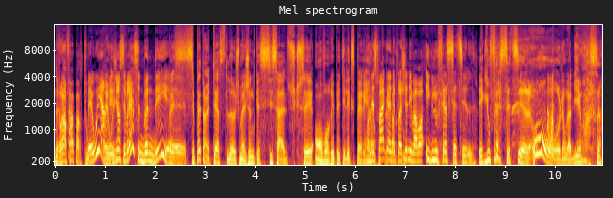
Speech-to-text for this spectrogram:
Devrait en faire partout. Ben oui, en Ben région, c'est vrai, c'est une bonne idée. Ben, Euh, c'est peut-être un test, là. J'imagine que si ça a du succès, on va répéter l'expérience. on espère que l'année prochaine, il va y avoir Igloo Fest cette île. Igloo Fest cette île. Oh, j'aimerais bien voir ça.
